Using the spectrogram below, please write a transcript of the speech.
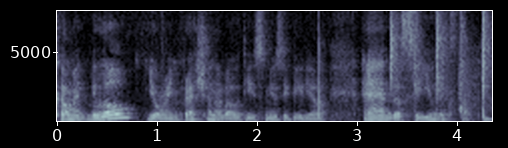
comment below your impression about this music video, and I'll see you next time.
